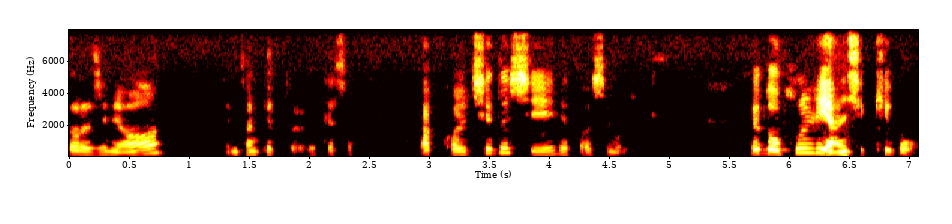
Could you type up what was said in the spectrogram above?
떨어지면 괜찮겠죠? 이렇게 해서 딱 걸치듯이 해서 심어줄게요. 그래도 분리 안 시키고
